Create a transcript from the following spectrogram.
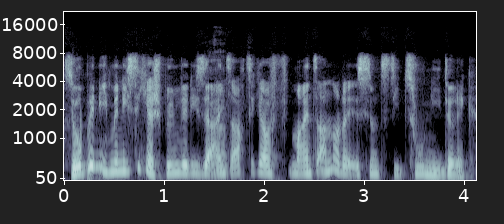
So bin ich mir nicht sicher. Spielen wir diese ja. 1,80 auf Mainz an oder ist uns die zu niedrig,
